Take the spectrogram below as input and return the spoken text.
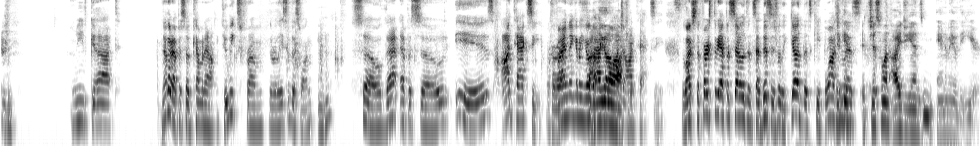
we've got another episode coming out in two weeks from the release of this one. Mm-hmm. So that episode is Odd Taxi. We're Correct. finally going to go Finally back and watch, watch Odd it. Taxi. We watched the first three episodes and said this is really good. Let's keep watching it, this. it just won IGN's Anime of the Year.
